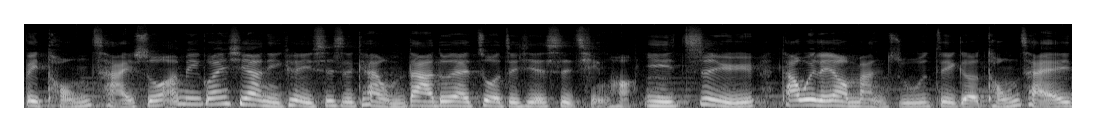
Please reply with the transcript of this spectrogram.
被同才说啊没关系啊，你可以试试看，我们大家都在做这些事情哈，以至于他为了要满足这个同才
